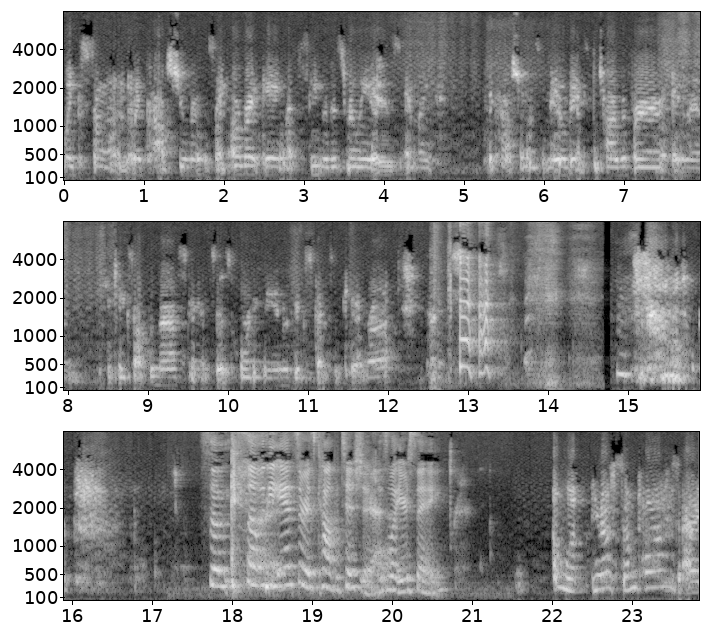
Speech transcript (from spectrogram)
like someone in a costume that was like, alright gang, let's see who this really is and like the costume was a male dance photographer and then he takes off the mask and it says horny man with expensive camera. So, so the answer is competition, is what you're saying. Oh, well, you know, sometimes I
